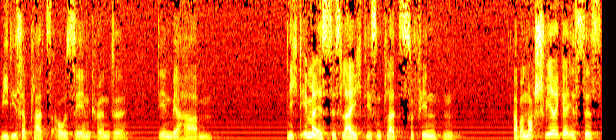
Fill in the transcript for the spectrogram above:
wie dieser Platz aussehen könnte, den wir haben. Nicht immer ist es leicht, diesen Platz zu finden, aber noch schwieriger ist es,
